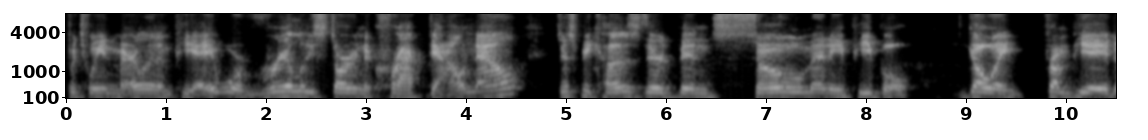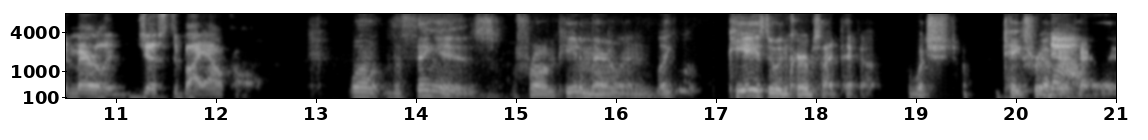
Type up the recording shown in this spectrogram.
between Maryland and PA were really starting to crack down now just because there'd been so many people going from PA to Maryland just to buy alcohol. Well, the thing is, from PA to Maryland, like PA is doing curbside pickup, which takes forever Now. apparently.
